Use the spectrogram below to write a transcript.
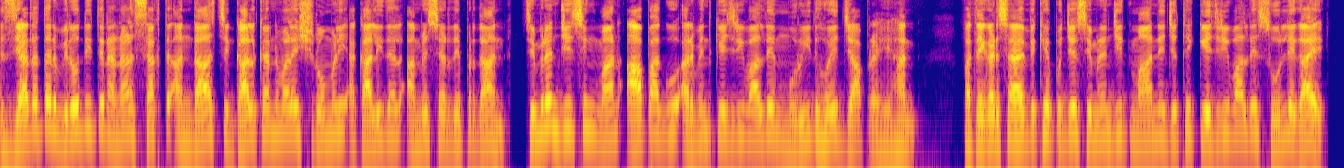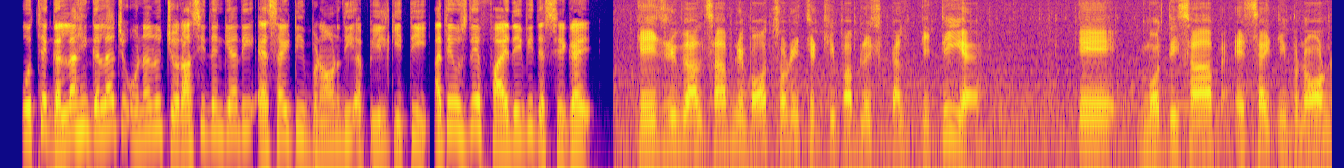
ਜ਼ਿਆਦਾਤਰ ਵਿਰੋਧੀ ਧਿਰਾਂ ਨਾਲ ਸਖਤ ਅੰਦਾਜ਼ 'ਚ ਗੱਲ ਕਰਨ ਵਾਲੇ ਸ਼੍ਰੋਮਣੀ ਅਕਾਲੀ ਦਲ ਅੰਮ੍ਰਿਤਸਰ ਦੇ ਪ੍ਰਧਾਨ ਸਿਮਰਨਜੀਤ ਸਿੰਘ ਮਾਨ ਆਪ ਆਗੂ ਅਰਵਿੰਦ ਕੇਜਰੀਵਾਲ ਦੇ ਮੁਰੀਦ ਹੋਏ ਜਾਪ ਰਹੇ ਹਨ। ਫਤਿਹਗੜ੍ਹ ਸਾਹਿਬ ਵਿਖੇ ਪੁੱਜੇ ਸਿਮਰਨਜੀਤ ਮਾਨ ਨੇ ਜਿੱਥੇ ਕੇਜਰੀਵਾਲ ਦੇ ਸੋਲੇ ਗਾਏ, ਉੱਥੇ ਗੱਲਾਂ ਹੀ ਗੱਲਾਂ 'ਚ ਉਹਨਾਂ ਨੂੰ 84 ਦੰਗਿਆਂ ਦੀ ਐਸਆਈਟੀ ਬਣਾਉਣ ਦੀ ਅਪੀਲ ਕੀਤੀ ਅਤੇ ਉਸ ਦੇ ਫਾਇਦੇ ਵੀ ਦੱਸੇ ਗਏ। ਕੇਜਰੀਵਾਲ ਸਾਹਿਬ ਨੇ ਬਹੁਤ ਸੋਹਣੀ ਚਿੱਠੀ ਪਬਲਿਸ਼ ਕੱਲ ਕੀਤੀ ਹੈ ਕਿ ਮੋਦੀ ਸਾਹਿਬ ਐਸਆਈਟੀ ਬਣਾਉਣ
